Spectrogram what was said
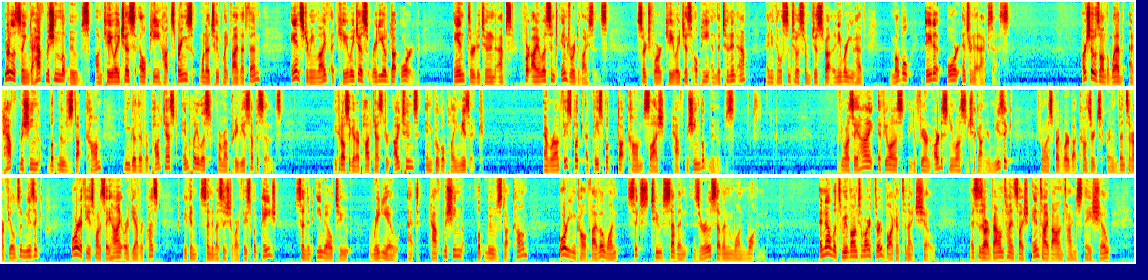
You're listening to Half Machine Lip Moves on KUHS LP Hot Springs 102.5 FM and streaming live at KUHSradio.org and through the TuneIn apps for iOS and Android devices. Search for KUHS LP in the TuneIn app, and you can listen to us from just about anywhere you have mobile, data, or internet access. Our show is on the web at halfmachinelipmoves.com. You can go there for podcast and playlist from our previous episodes. You can also get our podcast through iTunes and Google Play Music. And we're on Facebook at facebook.com slash halfmachinelipmoves. If you want to say hi, if you want to, if you're an artist and you want us to check out your music, if you want to spread word about concerts or events in our fields of music, or if you just want to say hi or if you have a request, you can send a message to our Facebook page, send an email to radio at halfmachinelipmoves.com, or you can call 501 627 0711. And now let's move on to our third block of tonight's show. This is our Valentine slash anti Valentine's Day show,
